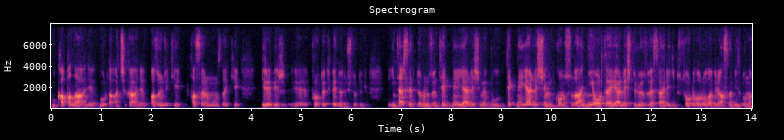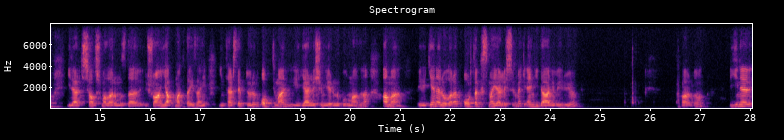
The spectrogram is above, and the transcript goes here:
Bu kapalı hali, burada açık hali. Az önceki tasarımımızdaki birebir e, prototipe dönüştürdük. Interseptörümüzün tekneye yerleşimi, bu tekneye yerleşim konusunda niye ortaya yerleştiriyoruz vesaire gibi sorular olabilir. Aslında biz bunu ileriki çalışmalarımızda şu an yapmaktayız. Hani interseptörün optimal yerleşim yerini bulma adına. Ama e, genel olarak orta kısma yerleştirmek en ideali veriyor pardon. Yine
